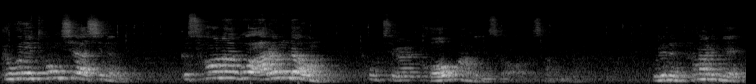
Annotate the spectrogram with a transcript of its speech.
그분이 통치하시는 그 선하고 아름다운 통치를 거부하면서 삽니다. 우리는 하나님의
